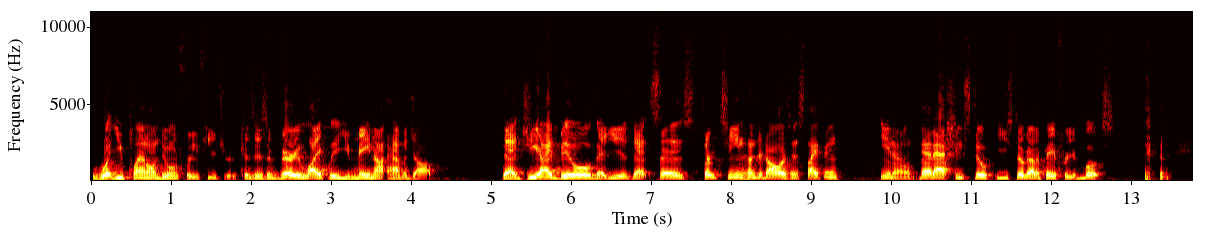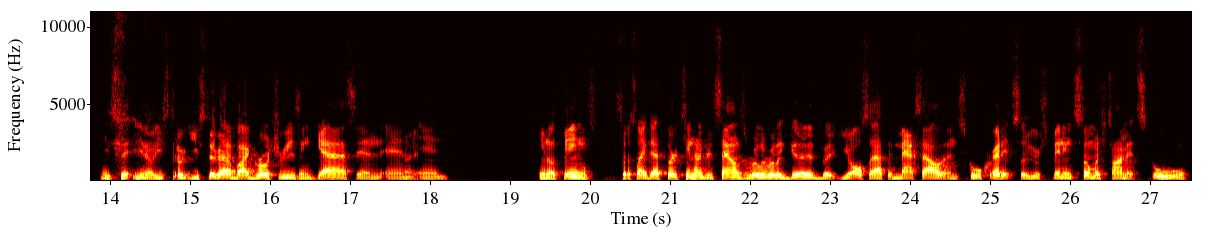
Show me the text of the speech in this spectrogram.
what you plan on doing for your future because there's a very likely you may not have a job that GI Bill that you that says thirteen hundred dollars in stipend, you know, that actually still you still got to pay for your books. you still you know you still you still got to buy groceries and gas and and right. and you know things. So it's like that thirteen hundred sounds really really good, but you also have to max out in school credits. So you're spending so much time at school,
